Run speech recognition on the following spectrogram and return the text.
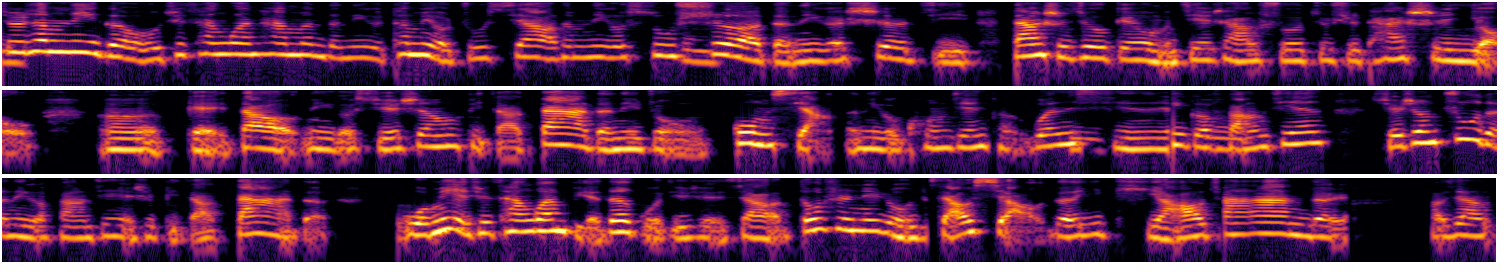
就是他们那个，我去参观他们的那个，他们有住校，他们那个宿舍的那个设计，当时就给我们介绍说，就是它是有，呃，给到那个学生比较大的那种共享的那个空间，很温馨。那个房间，学生住的那个房间也是比较大的。我们也去参观别的国际学校，都是那种小小的一条暗暗的，好像。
